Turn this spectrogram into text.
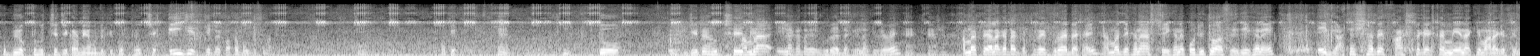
খুব বিরক্ত হচ্ছে যে কারণে আমাদেরকে করতে হচ্ছে। এই যে যেটার কথা বলতেছিলাম ওকে। হ্যাঁ। তো যেটা হচ্ছে আমরা এলাকাটাকে ঘুরে দেখাই না কীভাবে হ্যাঁ হ্যাঁ। আমরা একটা এলাকাটা ঘুরে দেখাই। আমরা যেখানে আসছি এখানে কথিত আছে যেখানে এই গাছের সাথে ফার্স্ট থেকে একটা মেয়ে নাকি মারা গেছিল।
